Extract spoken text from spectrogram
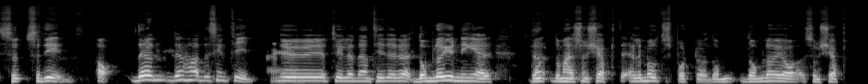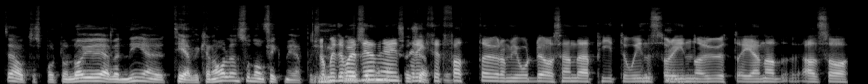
så, så det, ja, den, den hade sin tid. Nu är tydligen den tiden, de la ju ner, de, här som köpte, eller Motorsport då, de, de ju, som köpte Autosport, de la ju även ner tv-kanalen som de fick med på Ja, men det var den de jag inte riktigt köpte. fattade hur de gjorde. Och sen där Peter Winsor in och ut och ena, alltså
